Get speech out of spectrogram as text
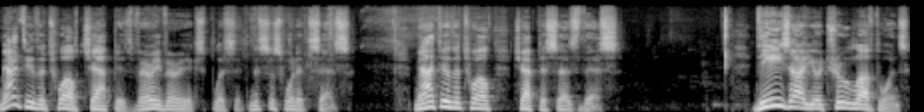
Matthew, the 12th chapter, is very, very explicit. And this is what it says Matthew, the 12th chapter says this These are your true loved ones.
